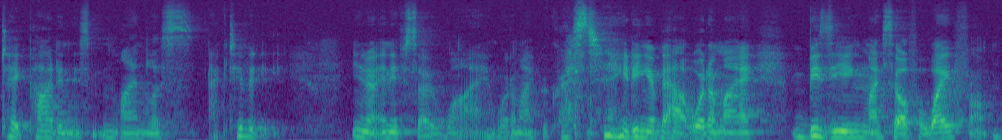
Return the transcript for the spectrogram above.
take part in this mindless activity? You know, and if so, why? What am I procrastinating about? What am I busying myself away from?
